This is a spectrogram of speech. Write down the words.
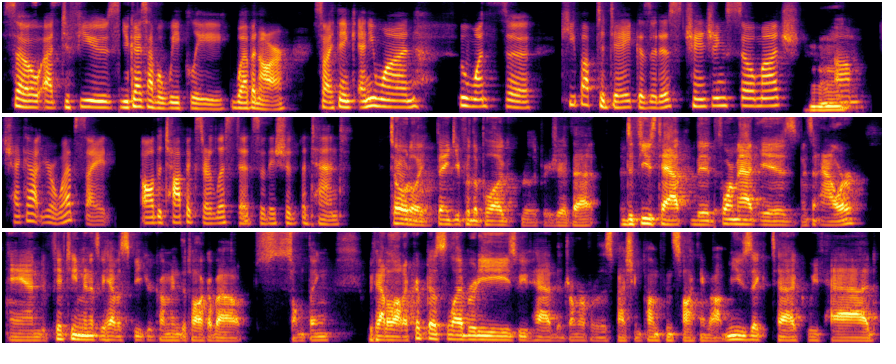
So at Diffuse, you guys have a weekly webinar. So I think anyone who wants to keep up to date because it is changing so much, mm-hmm. um, check out your website. All the topics are listed, so they should attend. Totally. Thank you for the plug. Really appreciate that. Diffuse Tap, the format is it's an hour and 15 minutes. We have a speaker come in to talk about something. We've had a lot of crypto celebrities. We've had the drummer for the Smashing Pumpkins talking about music tech. We've had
